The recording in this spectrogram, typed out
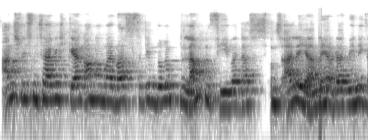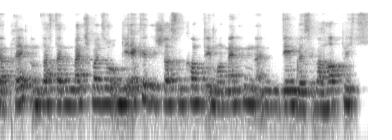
anschließend sage ich gern auch noch mal was zu dem berühmten Lampenfieber, das uns alle ja mehr oder weniger prägt und was dann manchmal so um die Ecke geschossen kommt in Momenten, in denen wir es überhaupt nicht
